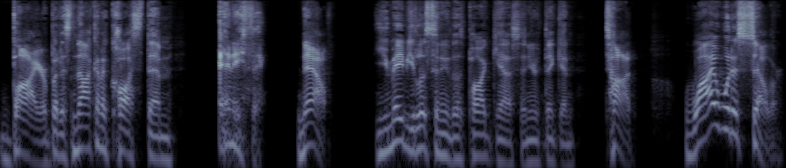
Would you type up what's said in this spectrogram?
buyer, but it's not going to cost them anything. Now, you may be listening to this podcast and you're thinking, Todd, why would a seller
